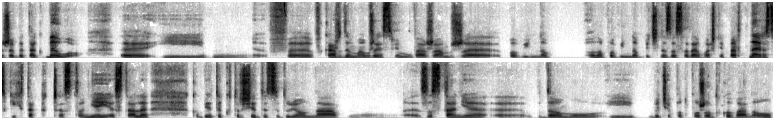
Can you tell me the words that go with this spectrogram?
żeby tak było. I mm, w, w każdym małżeństwie uważam, że powinno ono powinno być na zasadach właśnie partnerskich. Tak często nie jest, ale kobiety, które się decydują na mm, zostanie e, w domu i bycie podporządkowaną,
